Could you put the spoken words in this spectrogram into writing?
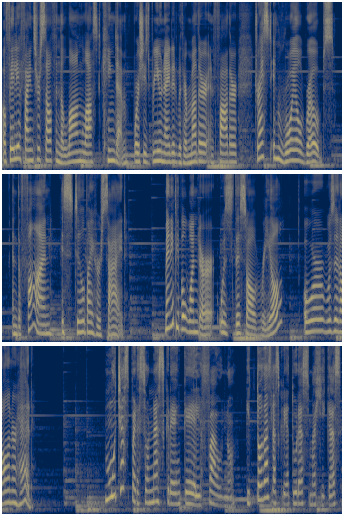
Ophelia finds herself in the long lost kingdom where she's reunited with her mother and father, dressed in royal robes, and the faun is still by her side. Many people wonder was this all real or was it all in her head? Muchas personas creen que el fauno y todas las criaturas mágicas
